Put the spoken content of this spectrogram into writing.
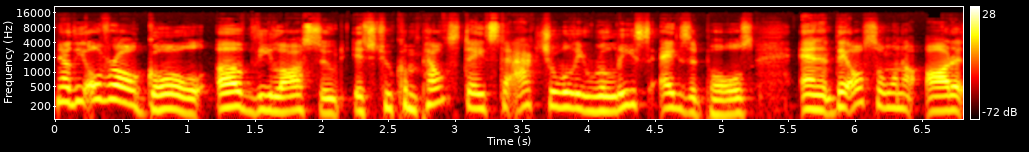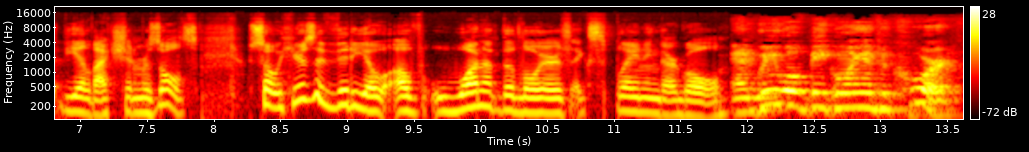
Now, the overall goal of the lawsuit is to compel states to actually release exit polls, and they also want to audit the election results. So, here's a video of one of the lawyers explaining their goal. And we will be going into court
